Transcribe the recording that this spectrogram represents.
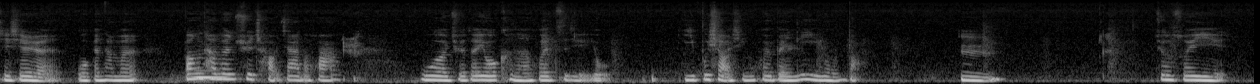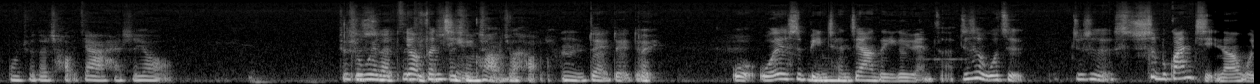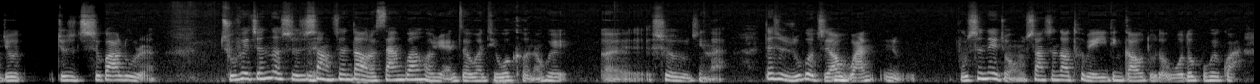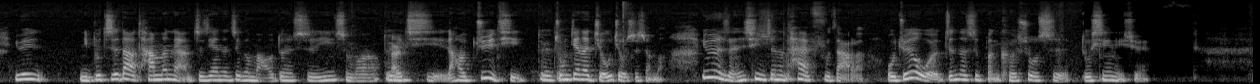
这些人，我跟他们帮他们去吵架的话，我觉得有可能会自己有一不小心会被利用到。嗯，就所以，我觉得吵架还是要，就是为了要分情况就好了。嗯，对对对，对。我我也是秉承这样的一个原则，就是我只就是事不关己呢，我就就是吃瓜路人，除非真的是上升到了三观和原则问题，我可能会呃摄入进来。但是如果只要完嗯不是那种上升到特别一定高度的，我都不会管，因为你不知道他们俩之间的这个矛盾是因什么而起，然后具体中间的九九是什么？因为人性真的太复杂了。我觉得我真的是本科硕士读心理学，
